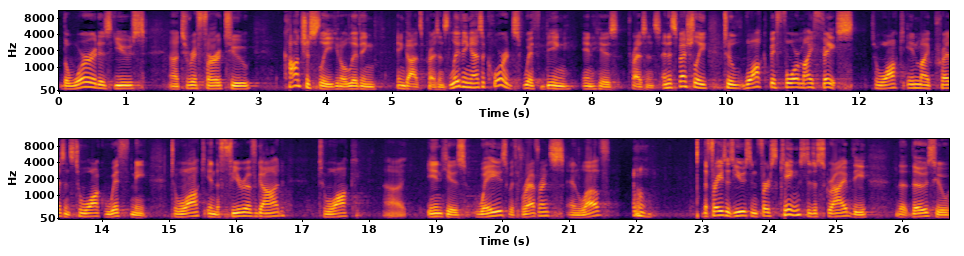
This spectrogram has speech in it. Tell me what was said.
the word is used uh, to refer to consciously, you know, living in God's presence, living as accords with being in His presence, and especially to walk before my face, to walk in my presence, to walk with me, to walk in the fear of God, to walk uh, in His ways with reverence and love. the phrase is used in 1 Kings to describe the, the, those who,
